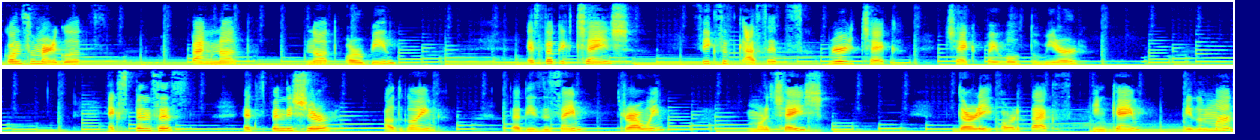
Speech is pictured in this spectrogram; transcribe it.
consumer goods, banknote, note or bill, stock exchange, fixed assets, bearer check, check payable to bearer, expenses, expenditure, outgoing, that is the same, drawing, mortgage, dirty or tax, income, middleman,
